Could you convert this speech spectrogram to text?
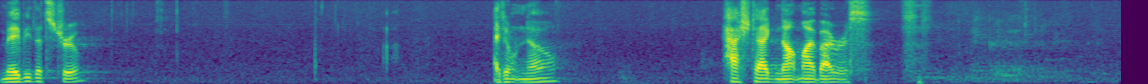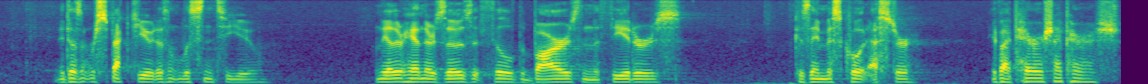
Maybe that's true. I don't know. Hashtag not my virus. it doesn't respect you, it doesn't listen to you. On the other hand, there's those that fill the bars and the theaters because they misquote Esther. If I perish, I perish.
